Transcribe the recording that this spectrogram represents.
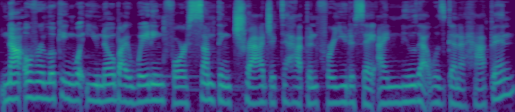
not overlooking what you know by waiting for something tragic to happen for you to say, I knew that was going to happen.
